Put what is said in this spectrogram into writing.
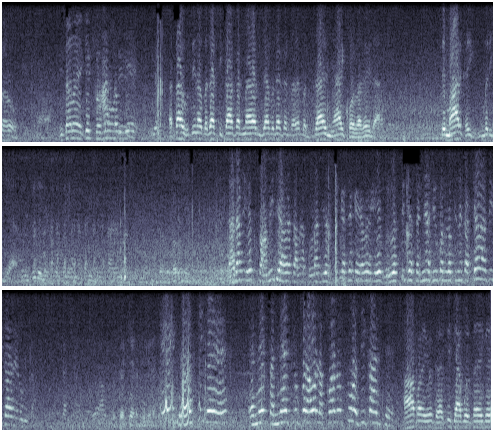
કાઢો ગીતાના એક એક સમજે. અત્યાર સુધીના બધા ટીકા કરનારા બીજા બધા કરનારા બધા ન્યાય ખોરવા રહેલા તે માર ખાઈ મરી ગયા. દાદાજી એક સ્વામીજી આવ્યા હતા થોડા દિવસ કે છે ઉપર લખીને ક્યાં અધિકાર એમને સંન્યાસી ઉપર આવો લખવાનો શું અધિકાર છે? હા પણ એવું ગ્રહસ્થી ક્યાં બોલતા કે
